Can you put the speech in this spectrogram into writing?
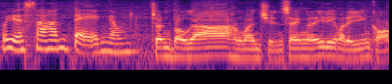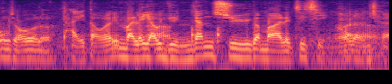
好似山頂咁。進步㗎，幸運全勝嘅呢啲我哋已經講咗㗎啦。提到啦，唔係你有原因輸㗎嘛？你之前嗰兩場，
